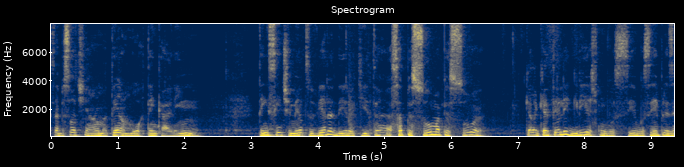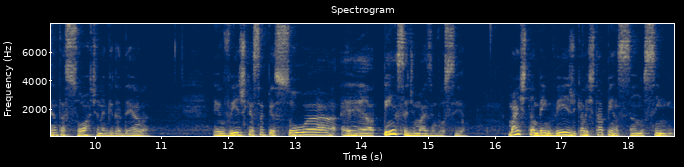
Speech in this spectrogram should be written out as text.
Essa pessoa te ama, tem amor, tem carinho, tem sentimentos verdadeiros aqui, tá? Essa pessoa é uma pessoa que ela quer ter alegrias com você, você representa a sorte na vida dela. Eu vejo que essa pessoa é, pensa demais em você. Mas também vejo que ela está pensando, sim,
